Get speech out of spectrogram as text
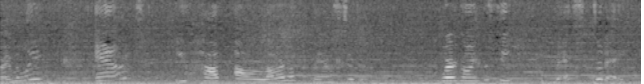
family and you have a lot of things to do. We're going to see this today.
